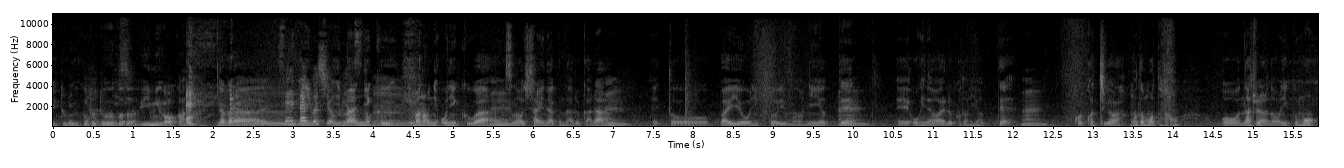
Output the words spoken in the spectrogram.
えどういうこと？どういうこと？意味がわかんない。だからうん。選択肢を増今やすと。肉うん今のお肉はうん。そのうち足りなくなるから、うん。えっと、培養肉というものによって、えー補われることによってうん。うんここっち側？もともとのおナチュラルなお肉も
